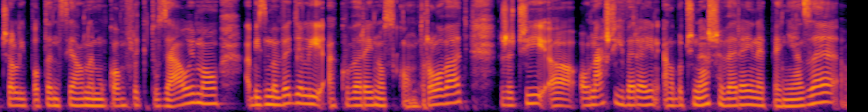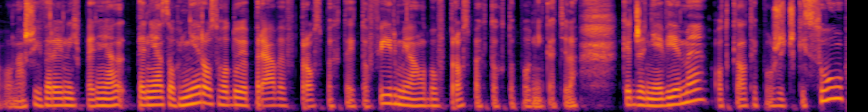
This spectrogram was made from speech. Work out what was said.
čeli potenciálnemu konfliktu záujmov, aby sme vedeli ako verejnosť kontrolovať, že či o našich verejn, alebo či naše verejné peniaze, o našich verejných peniazoch nerozhoduje práve v prospech tejto firmy alebo v prospech tohto podnikateľa. Keďže nevieme, odkiaľ tie požičky sú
